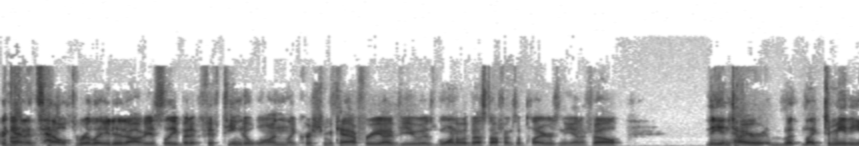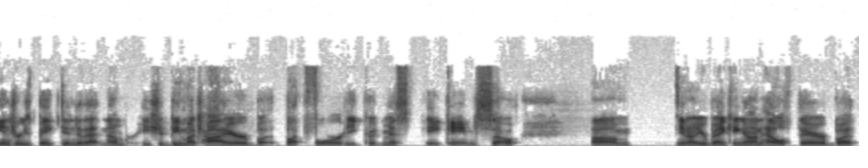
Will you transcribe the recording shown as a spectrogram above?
Again, uh, it's health related, obviously, but at 15 to 1, like Christian McCaffrey, I view as one of the best offensive players in the NFL. The entire, but like to me, the injury's baked into that number. He should be much higher, but but for he could miss eight games. So, um, you know, you're banking on health there, but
